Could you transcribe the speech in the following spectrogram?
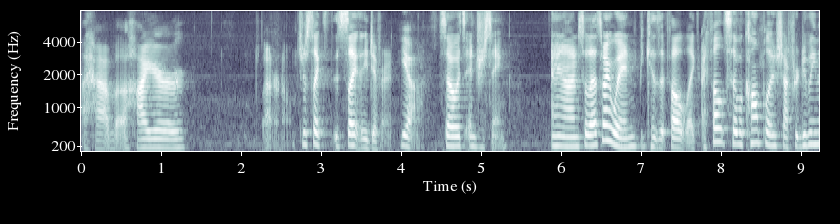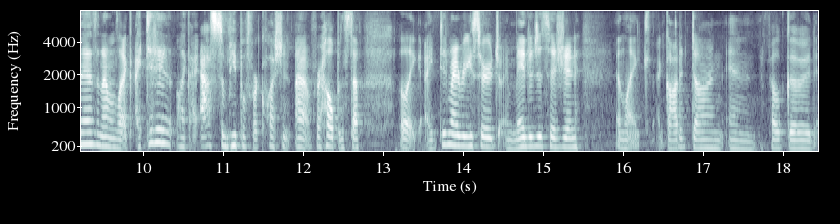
I have a higher I don't know just like it's slightly different Yeah. so it's interesting. And so that's my win because it felt like I felt so accomplished after doing this, and I was like, I did it. Like I asked some people for question uh, for help and stuff, but like I did my research, I made a decision, and like I got it done, and it felt good.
